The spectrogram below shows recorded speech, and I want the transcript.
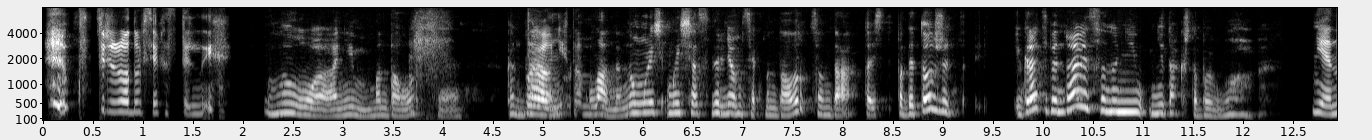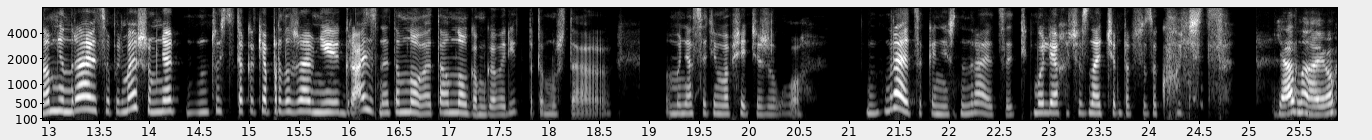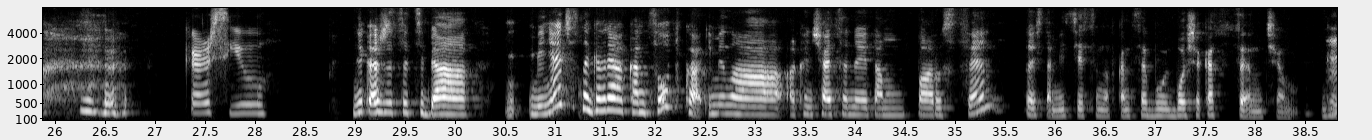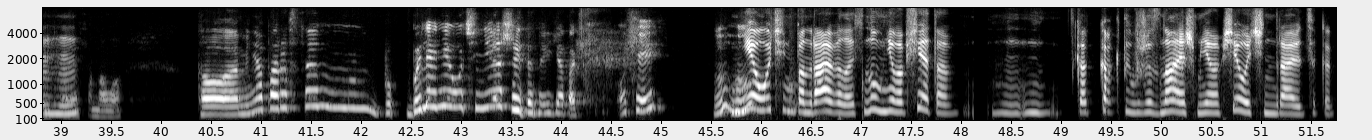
природу всех остальных. Ну, они мандалорцы. Как бы, Да, у них там- Ладно, ну мы, мы сейчас вернемся к мандалорцам, да. То есть подытожить, игра тебе нравится, но не, не так, чтобы... «Вау». Не, она мне нравится, понимаешь, у меня, ну, то есть, так как я продолжаю в нее играть, это, много, это о многом говорит, потому что у меня с этим вообще тяжело. Нравится, конечно, нравится. Тем более я хочу знать, чем там все закончится. Я знаю. Curse you. Мне кажется, тебя... Меня, честно говоря, концовка, именно окончательные там пару сцен, то есть там, естественно, в конце будет больше кат-сцен, чем геймплея Мгм. самого, то меня пару сцен, ну, были они очень неожиданные, я так, окей. Мгм. Мне очень понравилось. Ну, мне вообще это, как, как ты уже знаешь, мне вообще очень нравится, как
